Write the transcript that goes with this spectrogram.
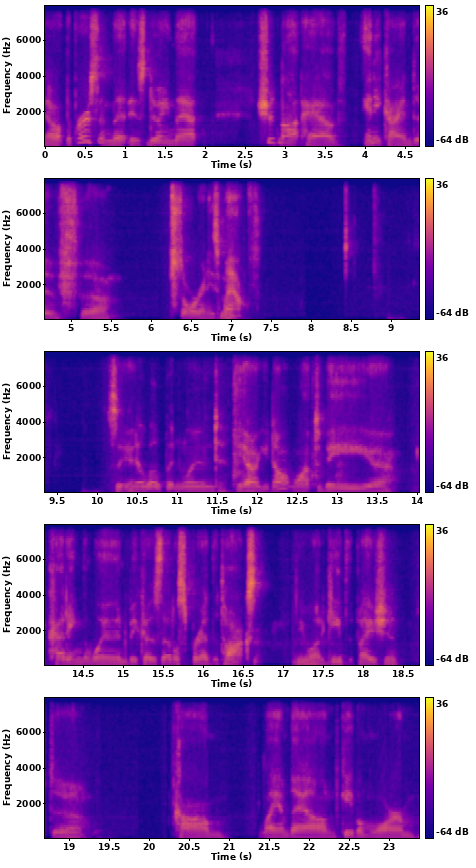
Now, the person that is doing that should not have any kind of uh, sore in his mouth. See, no open wound. Yeah, you don't want to be uh, cutting the wound because that'll spread the toxin. You mm-hmm. want to keep the patient uh, calm, lay them down, keep them warm,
